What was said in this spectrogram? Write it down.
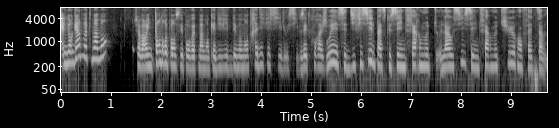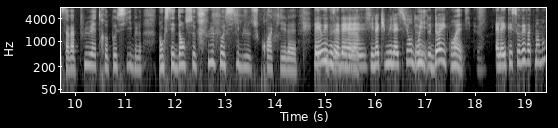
Elle nous regarde, votre maman? Je vais avoir une tendre pensée pour votre maman qui a dû vivre des moments très difficiles aussi. Vous êtes courageuse. Oui, c'est difficile parce que c'est une fermeture. Là aussi, c'est une fermeture en fait. Ça, ça va plus être possible. Donc c'est dans ce plus possible, je crois, qu'est la. Ben oui, vous avez. C'est une accumulation de, Oui. de deuil, quoi, un petit peu. Elle a été sauvée, votre maman?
